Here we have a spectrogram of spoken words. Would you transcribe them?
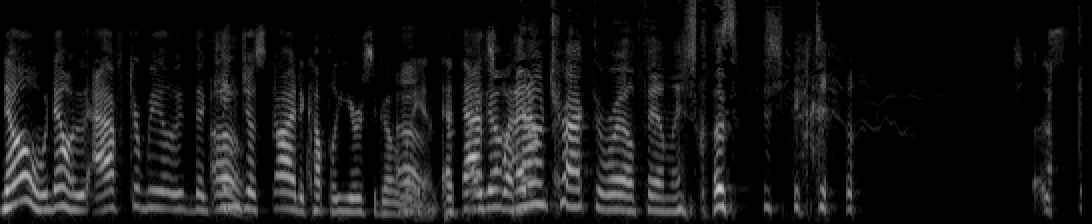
No, no, after we the king Oh. just died a couple years ago, Oh, Lian, and I that's don't. what I don't track the royal family as closely as you do. just.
